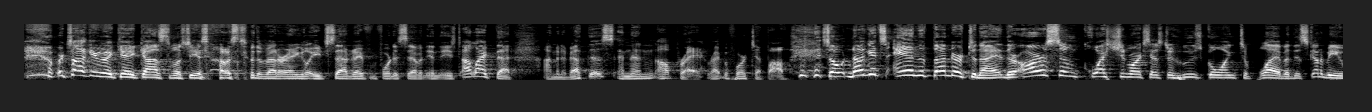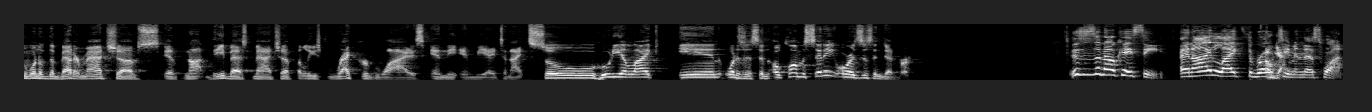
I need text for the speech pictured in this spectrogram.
We're talking with Kate Constable. She is host of the Bettor Angle each Saturday from 4 to 7 in the East. I like that. I'm going to bet this and then I'll pray right before tip off. so, Nuggets and the Thunder tonight. There are some question marks as to who's going to play, but it's going to be one of the better matchups, if not the best matchup, at least record wise, in the NBA tonight. So, who do you like in what is this, in Oklahoma City or is this in Denver? This is an OKC, and I like the road okay. team in this one.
